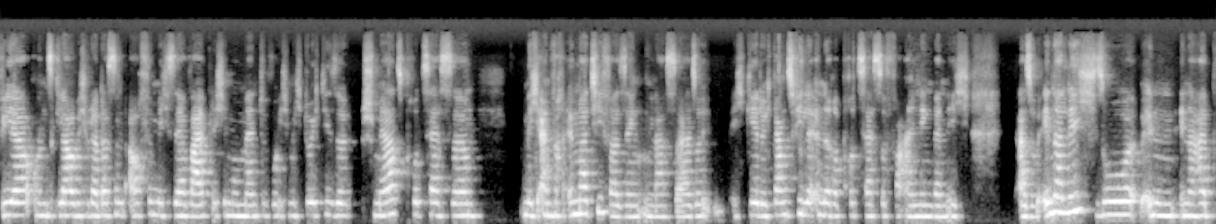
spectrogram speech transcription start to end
wir uns, glaube ich, oder das sind auch für mich sehr weibliche Momente, wo ich mich durch diese Schmerzprozesse mich einfach immer tiefer sinken lasse. Also ich gehe durch ganz viele innere Prozesse, vor allen Dingen, wenn ich also innerlich so in, innerhalb,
